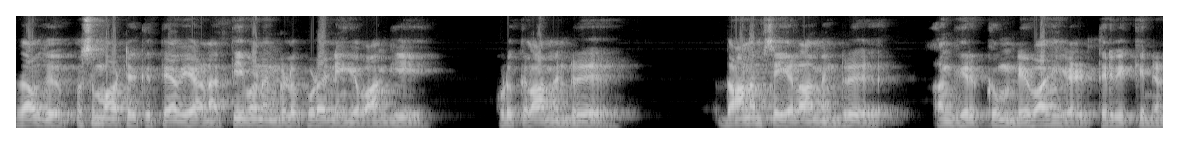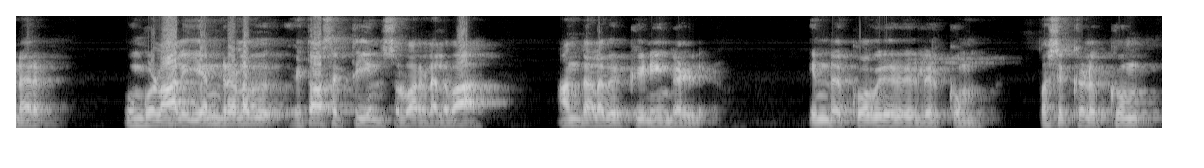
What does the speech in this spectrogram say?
அதாவது பசுமாட்டிற்கு தேவையான தீவனங்களை கூட நீங்கள் வாங்கி கொடுக்கலாம் என்று தானம் செய்யலாம் என்று அங்கிருக்கும் நிர்வாகிகள் தெரிவிக்கின்றனர். உங்களால் இயன்றளவு யதாசக்தி என்று சொல்வார்கள் அல்லவா? அந்த அளவிற்கு நீங்கள் இந்த கோவிலில் இருக்கும் பசுக்களுக்கும்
